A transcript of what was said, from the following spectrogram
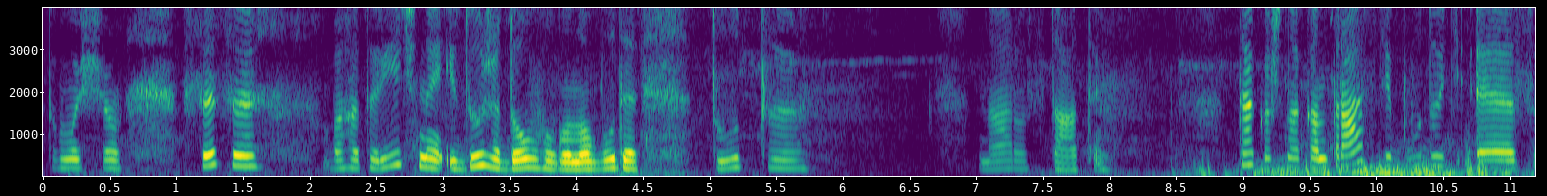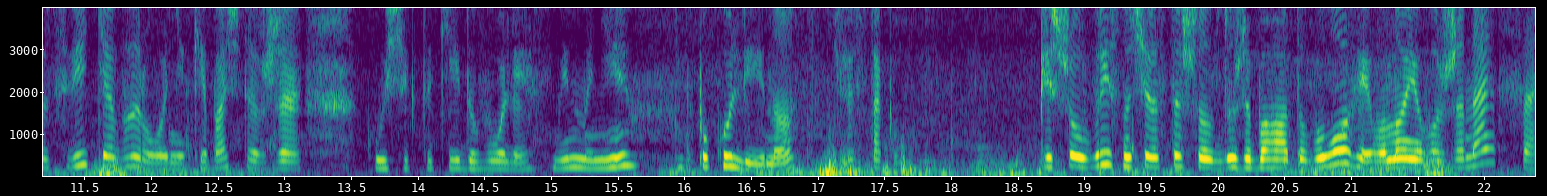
тому що все це багаторічне і дуже довго воно буде тут е, наростати. Також на контрасті будуть соцвіття Вероніки. Бачите, вже кущик такий доволі. Він мені по коліна. Щось так пішов в ріс, ну через те, що дуже багато вологи, воно його жене все.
